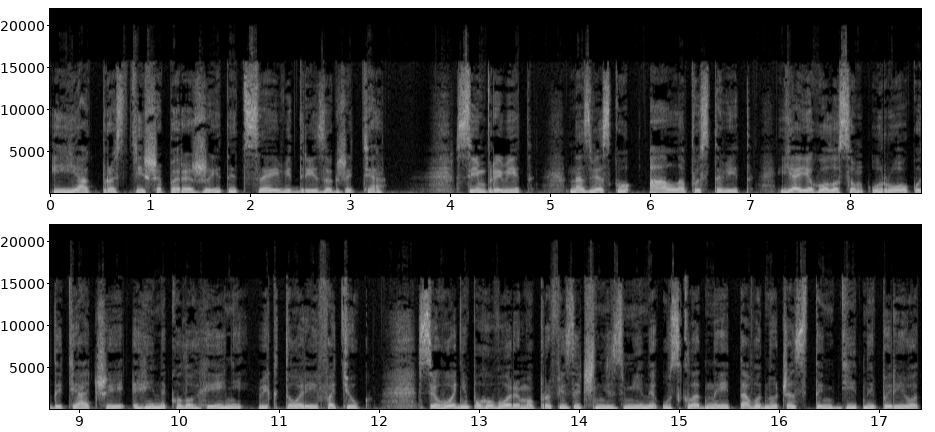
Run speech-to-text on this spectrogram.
і як простіше пережити цей відрізок життя. Всім привіт! На зв'язку Алла Пустовіт. Я є голосом уроку дитячої гінекологині Вікторії Фатюк. Сьогодні поговоримо про фізичні зміни у складний та водночас тендітний період,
